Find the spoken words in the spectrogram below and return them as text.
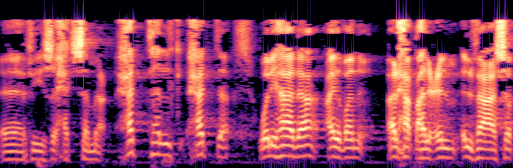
آه، في صحة السمع. حتى حتى ولهذا أيضا ألحق العلم الفاسق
